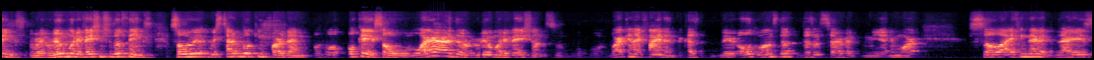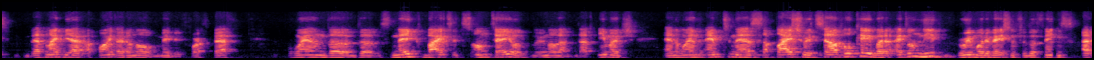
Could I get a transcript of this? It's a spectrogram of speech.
things, real motivation to do things. So we, we start looking for them. O- Okay, so where are the real motivations? Where can I find them? Because the old ones do, doesn't serve me anymore. So I think there there is that might be a, a point. I don't know, maybe fourth path, when the the snake bites its own tail. You know that that image, and when emptiness applies to itself. Okay, but I don't need real motivation to do things. At,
